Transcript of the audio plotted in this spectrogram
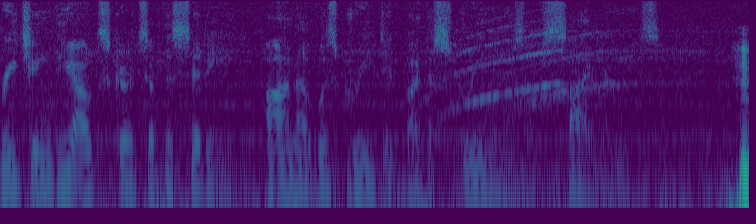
Reaching the outskirts of the city, Anna was greeted by the screams of sirens. Hmm.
